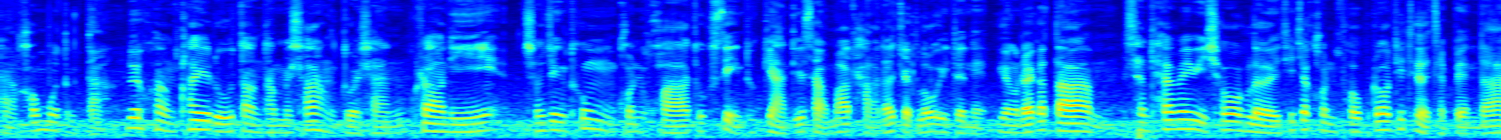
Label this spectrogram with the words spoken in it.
หาข้อมูลต่างๆ ด้วยความใคร่รู้ตามธรรมชาติของตัวฉันคราวนี้ ฉันจึงทุ่มค้นคว้าทุกสิ่งทุกอย่างที่สามารถหาได้จากโลกอินเทอร์เน็ต อย่างไรก็ตาม ฉันแทบไม่มีโชคเลยที่จะค้นพบโรคที่เธอจะเป็นได้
